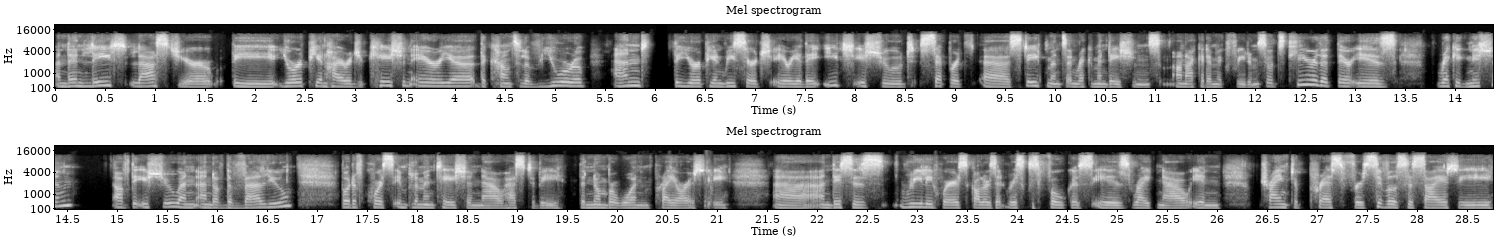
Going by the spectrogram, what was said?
And then late last year, the European Higher Education Area, the Council of Europe, and the European Research Area, they each issued separate uh, statements and recommendations on academic freedom. So it's clear that there is recognition of the issue and, and of the value. But of course, implementation now has to be the number one priority. Uh, and this is really where Scholars at Risk's focus is right now in trying to press for civil society,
